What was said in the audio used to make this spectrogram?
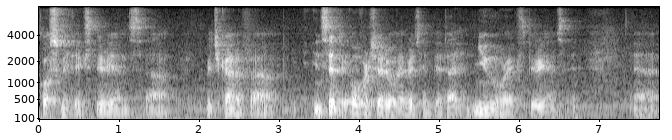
cosmic experience, uh, which kind of uh, instantly overshadowed everything that I knew or experienced in, uh,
